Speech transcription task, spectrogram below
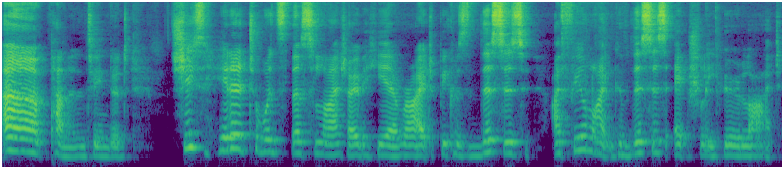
Uh, pun intended. She's headed towards this light over here, right? Because this is I feel like this is actually her light.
